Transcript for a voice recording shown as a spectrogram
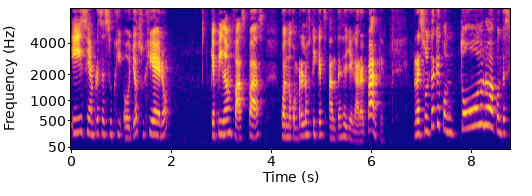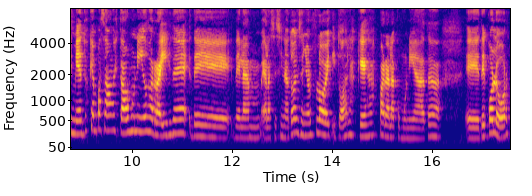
y siempre se sugiere, o yo sugiero que pidan Fast Pass cuando compran los tickets antes de llegar al parque. Resulta que con todos los acontecimientos que han pasado en Estados Unidos a raíz de, de, de asesinato del señor Floyd y todas las quejas para la comunidad eh, de color,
